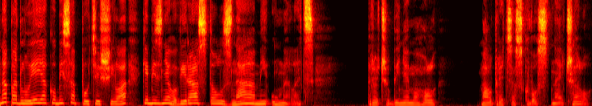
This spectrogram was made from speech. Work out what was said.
napadlo jej, ako by sa potešila, keby z neho vyrástol známy umelec. Prečo by nemohol? Mal predsa skvostné čelo.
